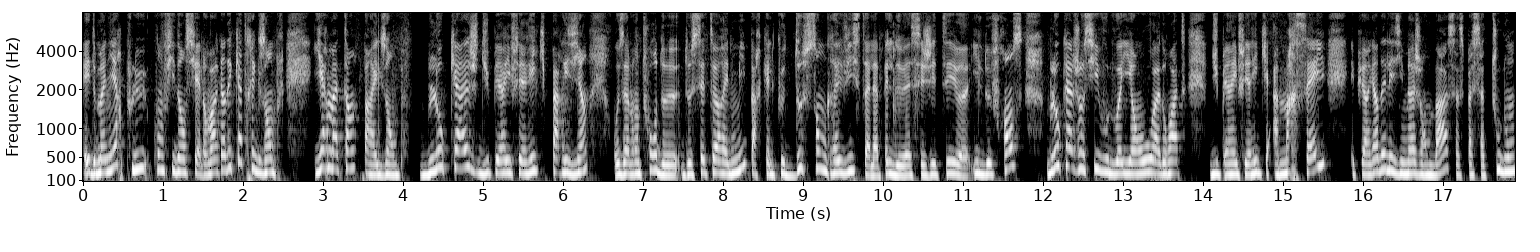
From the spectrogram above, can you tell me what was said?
et de manière plus confidentielle. On va regarder quatre exemples. Hier matin, par exemple, blocage du périphérique parisien aux alentours de, de 7h30 par quelques 200 grévistes à l'appel de la CGT euh, Île-de-France. Blocage aussi, vous le voyez en haut à droite, du périphérique à Marseille. Et puis regardez les images en bas, ça se passe à Toulon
